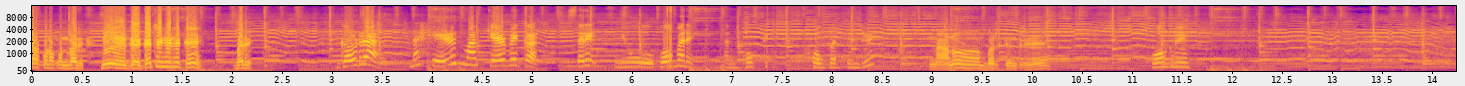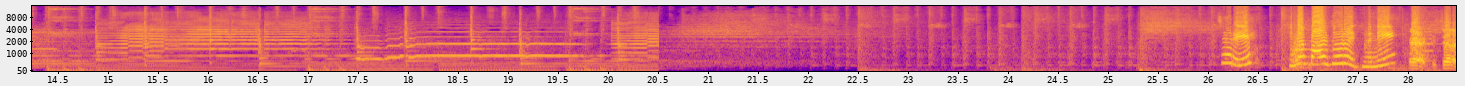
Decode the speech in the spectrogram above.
ಕರ್ಕೊಂಡ್ ಬರ್ರಿ. ನೀವು ಗಟ್ಟಿಗಿರಿ ಕೈ. ಬರ್ರಿ. ಗೌಡ್ರ ನಾ ಹೇಳಿದ್ ಮಾತ್ ಕೇಳ್ಬೇಕ. ಸರಿ ನೀವು ಹೋಗ್ಬರ್ರಿ ನಾನು ಹೋಗ್ತೀನಿ. ಹೋಗ್ ಬರ್ತೀನ್ರಿ? ನಾನು ಬರ್ತೀನಿ ಹೋಗ್ರಿ. ಸರಿ ಇನ್ನ ಬಾಳ ದೂರ ಐತ್ ಮನಿ. ಏ ಟೀಚರ್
